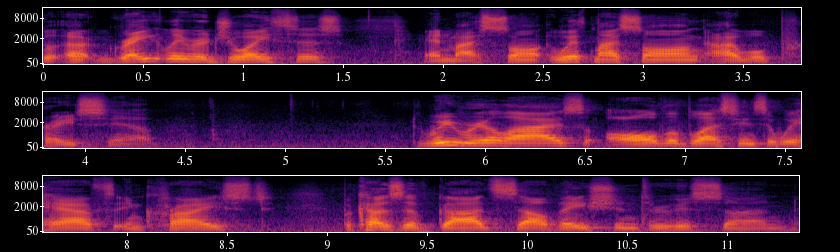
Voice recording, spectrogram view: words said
uh, greatly rejoices, and my song, with my song I will praise him. Do we realize all the blessings that we have in Christ because of God's salvation through his Son?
